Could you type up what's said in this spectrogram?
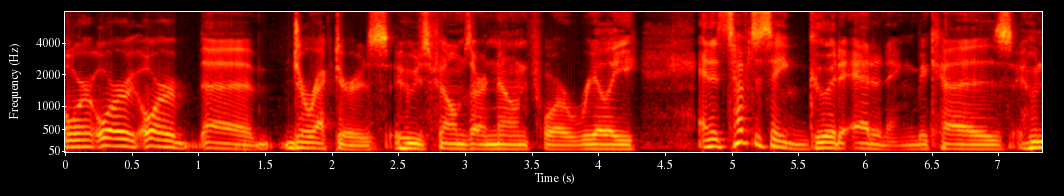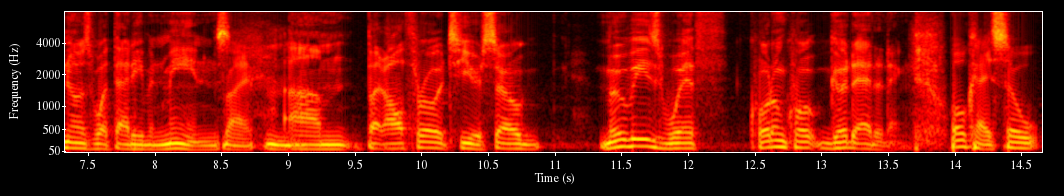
or or or uh, directors whose films are known for really, and it's tough to say good editing because who knows what that even means. Right. Mhm. Um, but I'll throw it to you. So, movies with quote unquote good editing. Okay, so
